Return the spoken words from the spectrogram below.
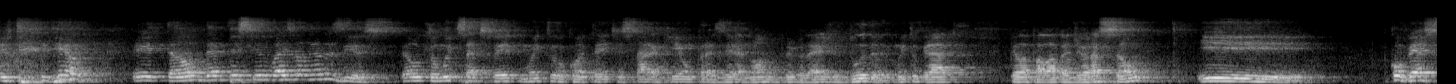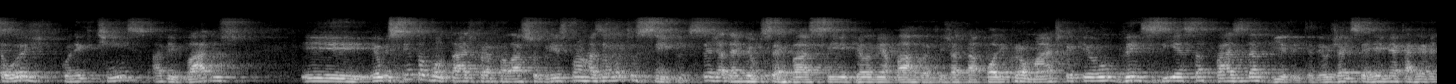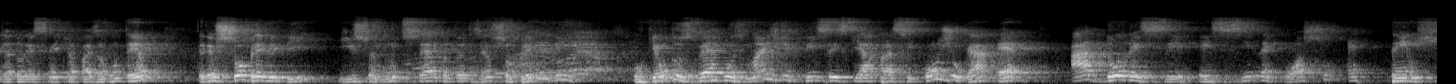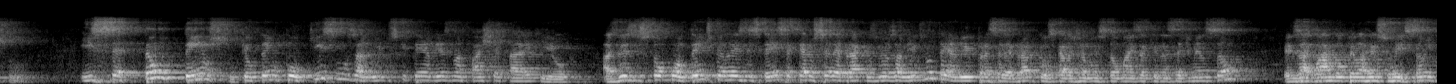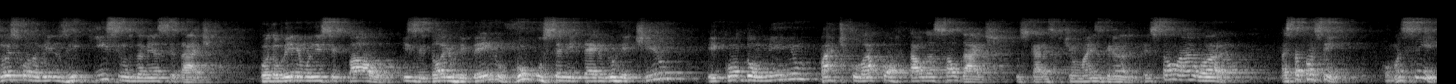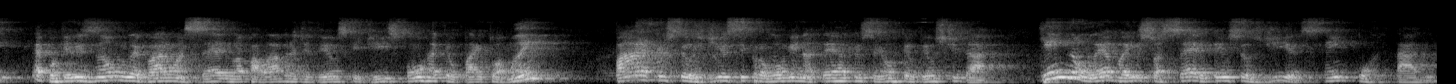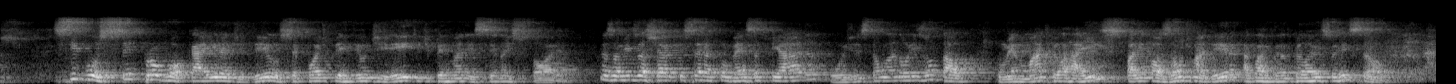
entendeu? Então deve ter sido mais ou menos isso. Então estou muito satisfeito, muito contente de estar aqui. É um prazer enorme, um privilégio. Duda, muito grato pela palavra de oração. E conversa hoje, Conectins, Avivados. E eu me sinto à vontade para falar sobre isso por uma razão muito simples. Você já deve observar, assim, pela minha barba que já está policromática, que eu venci essa fase da vida, entendeu? Eu já encerrei minha carreira de adolescente já faz algum tempo, entendeu? Sobrevivi, e isso é muito sério que eu estou dizendo, sobrevivi. Porque um dos verbos mais difíceis que há para se conjugar é Adolecer, esse negócio é tenso. Isso é tão tenso que eu tenho pouquíssimos amigos que têm a mesma faixa etária que eu. Às vezes estou contente pela existência, quero celebrar com os meus amigos, não tenho amigo para celebrar porque os caras já não estão mais aqui nessa dimensão. Eles aguardam pela ressurreição em dois condomínios riquíssimos da minha cidade. Condomínio Municipal Isidório Ribeiro, vulgo Cemitério do Retiro, e condomínio particular Portal da Saudade, os caras que tinham mais grana. Eles estão lá agora. Mas está falando assim, como assim? É porque eles não levaram a sério a palavra de Deus que diz: honra teu pai e tua mãe, para que os teus dias se prolonguem na terra que o Senhor teu Deus te dá. Quem não leva isso a sério tem os seus dias encurtados. Se você provocar a ira de Deus, você pode perder o direito de permanecer na história. Meus amigos acharam que isso era conversa fiada, hoje eles estão lá na horizontal, comendo mate pela raiz, paletosão de madeira, aguardando pela ressurreição.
